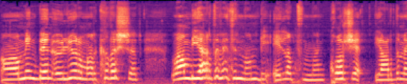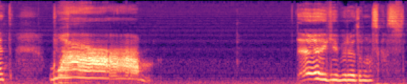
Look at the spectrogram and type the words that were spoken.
Amin ben ölüyorum arkadaşlar. Lan bir yardım edin lan bir el atın lan. Ya- yardım et. Vaa! Ee, geberiyordum az kalsın.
